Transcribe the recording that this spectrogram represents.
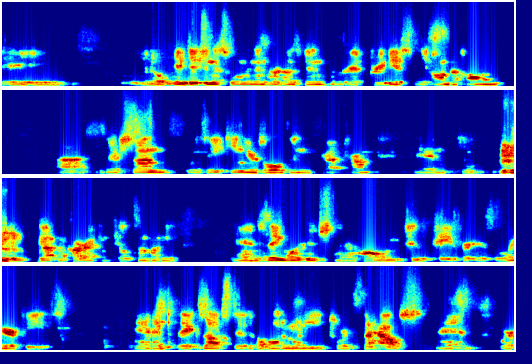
a you know indigenous woman and her husband who had previously owned a home uh, their son was 18 years old and got drunk and got in a car wreck and killed somebody. And they mortgaged their home to pay for his lawyer fees. And they exhausted a lot of money towards the house and were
